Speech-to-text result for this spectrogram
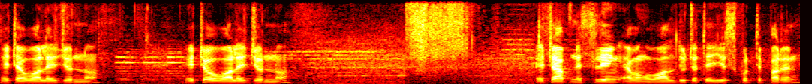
এটা ওয়ালের জন্য, এটাও ওয়ালের জন্য। এটা আপনি সিলিং এবং ওয়াল দুটাতে ইউজ করতে পারেন।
